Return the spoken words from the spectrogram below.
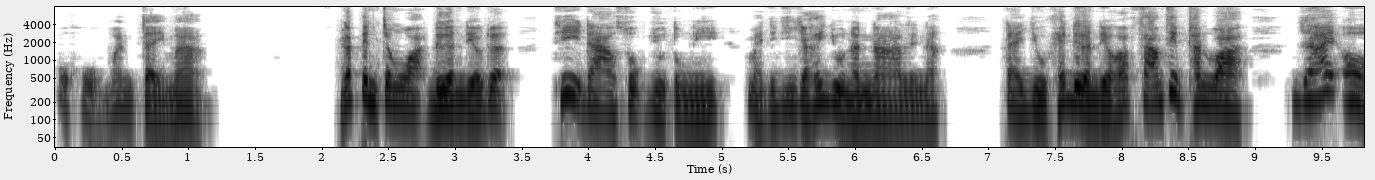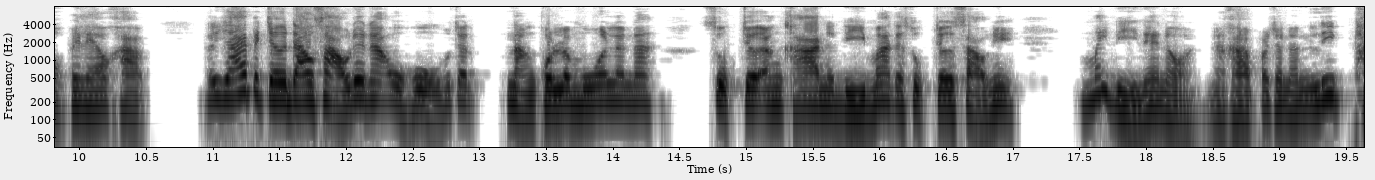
โอ้โห มั่นใจมาก และเป็นจังหวะเดือนเดียวด้วย ที่ดาวศุกอยู่ตรงนี้หมายจริงๆอยากให้อยู่นานๆเลยนะ แต่อยู่แค่เดือนเดียวครับสามสิบธันวาย้ายออกไปแล้วครับ แล้วย้ายไปเจอดาวเสาร์ด้วยนะ โอ้โห มันจะหนังคนละม้วนแล้วนะศุกเจออังคารเนี่ยดีมากแต่ศุกเจอเสาร์นี่ไม่ดีแน่นอนนะครับ เพราะฉะนั้นรีบท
